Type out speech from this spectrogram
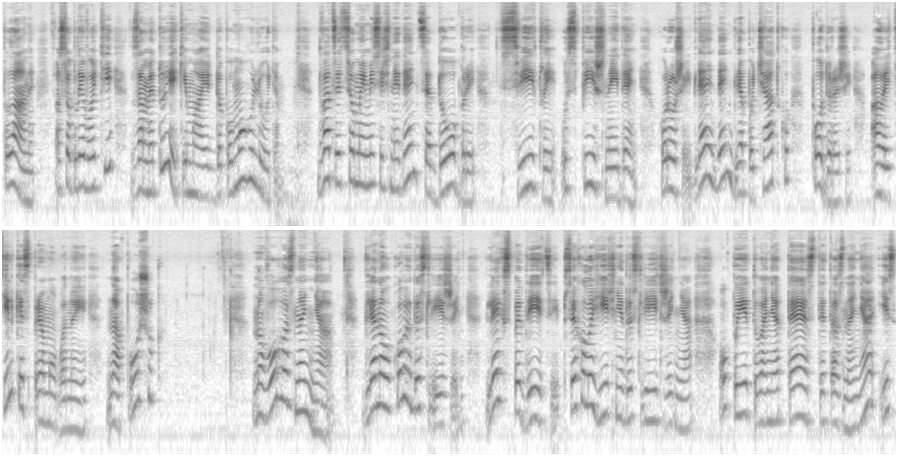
плани, особливо ті за мету, які мають допомогу людям. 27-й місячний день це добрий, світлий, успішний день, хороший день для початку подорожі, але тільки спрямованої на пошук нового знання для наукових досліджень, для експедицій, психологічні дослідження, опитування, тести та знання із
